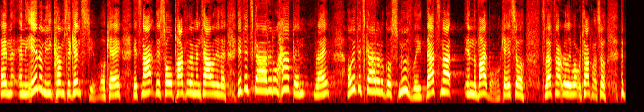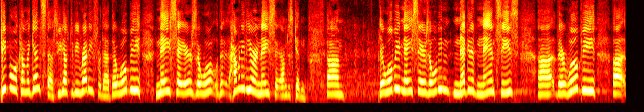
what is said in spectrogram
And, and the enemy comes against you, okay? It's not this whole popular mentality that if it's God, it'll happen, right? Oh, if it's God, it'll go smoothly. That's not in the Bible, okay? So, so that's not really what we're talking about. So the people will come against us. You have to be ready for that. There will be naysayers. There will, how many of you are naysayers? I'm just kidding. Um, there will be naysayers, there will be negative Nancy's, uh, there will be, uh,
